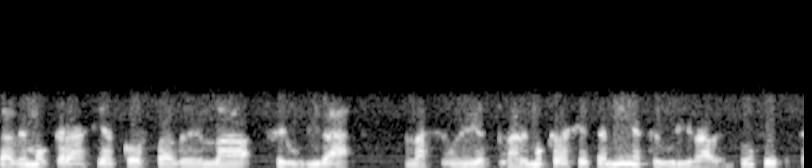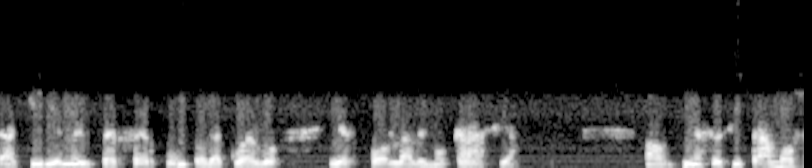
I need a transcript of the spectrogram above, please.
la democracia a costa de la seguridad. La, seguridad, la democracia también es seguridad. Entonces, aquí viene el tercer punto de acuerdo y es por la democracia. Uh, necesitamos,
